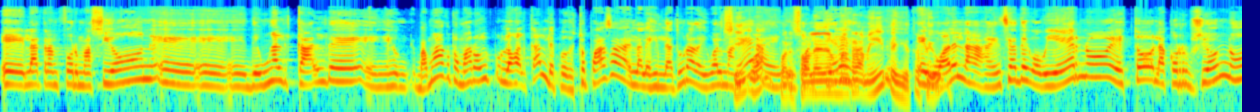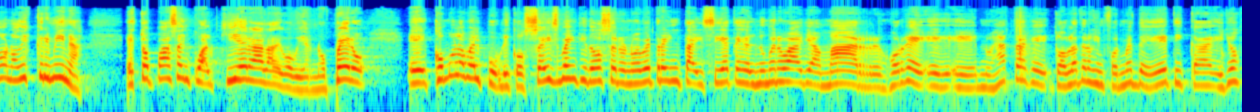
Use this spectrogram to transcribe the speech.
Eh, la transformación eh, eh, de un alcalde, en- en- vamos a tomar hoy los alcaldes, porque esto pasa en la legislatura de igual Sí, manera. igual, en por eso de cualquier- Omar Ramírez y otras Igual en las agencias de gobierno, esto, la corrupción no, no discrimina. Esto pasa en cualquiera la de gobierno. Pero, eh, ¿cómo lo ve el público? 622-0937 es el número a llamar. Jorge, eh, no es hasta que tú hablas de los informes de ética, ellos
